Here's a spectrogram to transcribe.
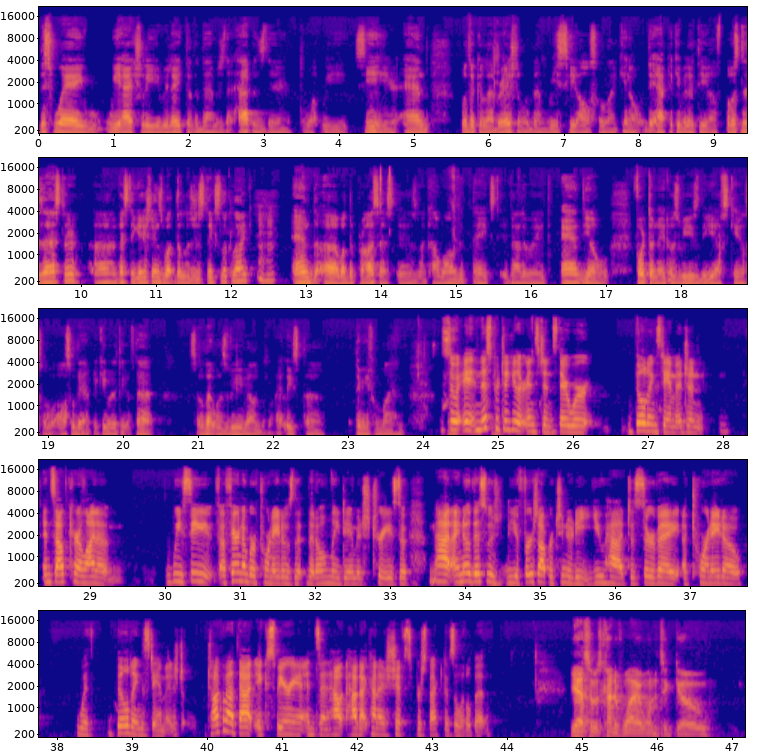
this way we actually relate to the damage that happens there to what we see here, and with the collaboration with them, we see also like you know the applicability of post-disaster uh, investigations, what the logistics look like, Mm-hmm. and uh, what the process is, like how long it takes to evaluate. And you know, for tornadoes, we use the EF scale, so also the applicability of that. So that was really valuable, at least uh, to me from my end. So in this particular instance, there were buildings damage, and in South Carolina, we see a fair number of tornadoes that, that only damage trees. So Matt, I know this was your first opportunity you had to survey a tornado with buildings damaged. Talk about that experience and how, how that kind of shifts perspectives a little bit. Yeah, so it's kind of why I wanted to go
